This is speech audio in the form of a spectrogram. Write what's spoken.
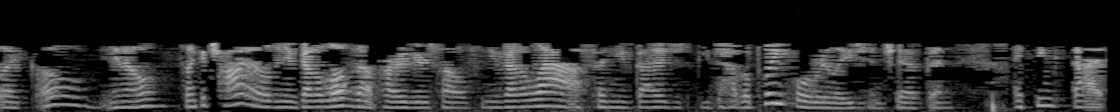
like oh you know it's like a child and you've got to love that part of yourself and you've got to laugh and you've got to just be have a playful relationship and i think that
